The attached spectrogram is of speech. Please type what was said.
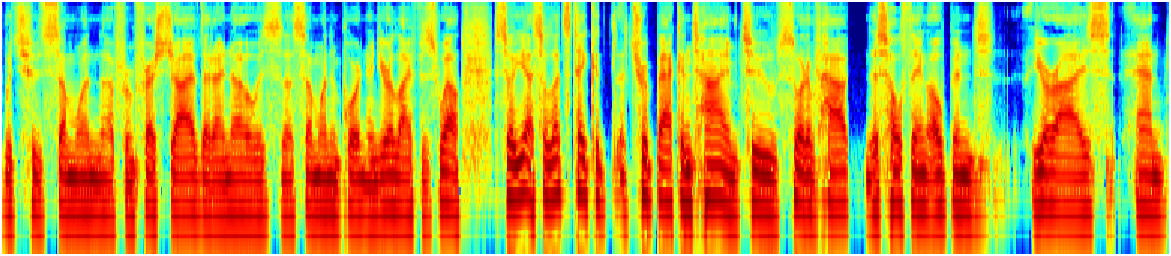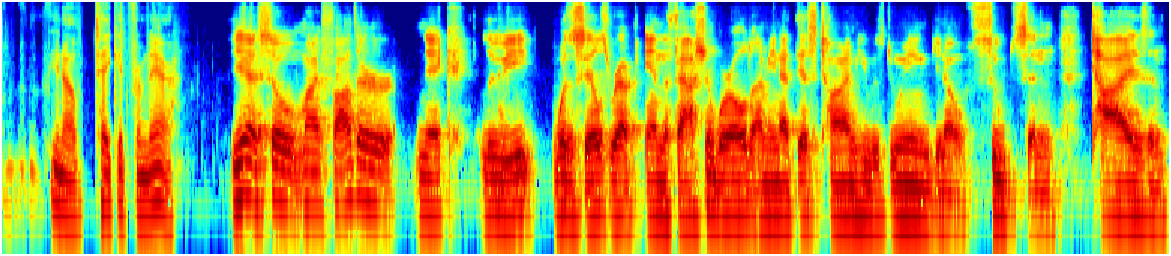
which is someone uh, from Fresh Jive that I know is uh, someone important in your life as well. So yeah, so let's take a, a, trip back in time to sort of how this whole thing opened your eyes, and you know, take it from there. Yeah. So my father, Nick Louie, was a sales rep in the fashion world. I mean, at this time, he was doing you know suits and ties and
